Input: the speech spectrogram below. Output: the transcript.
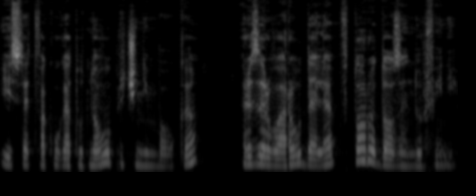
и след това, когато отново причиним болка, резервуара отделя втора доза ендорфини.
